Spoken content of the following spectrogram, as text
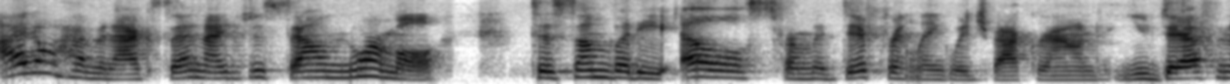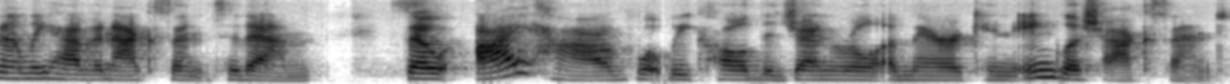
I don't have an accent, I just sound normal. To somebody else from a different language background, you definitely have an accent to them. So I have what we call the general American English accent.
